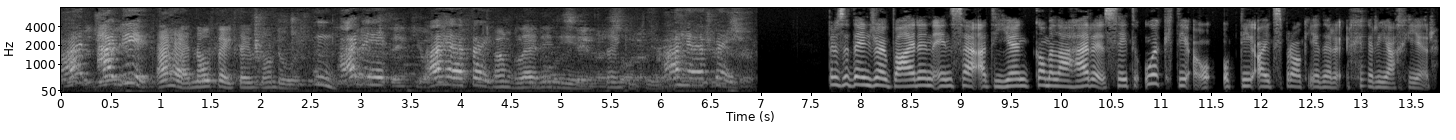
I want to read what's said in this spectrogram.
I, I did. I had no faith they was gonna do it. Mm, I did. I had faith. I'm glad they did. Thank you. I had faith. President Joe Biden en sy adjunk Kamala Harris het ook die, op die uitspraak eerder gereageer.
